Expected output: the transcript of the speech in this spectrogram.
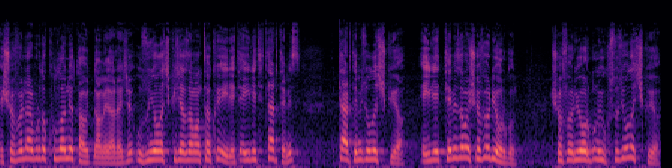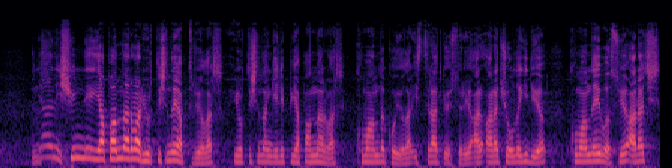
E şoförler burada kullanıyor taahhütnameli aracı. Uzun yola çıkacağı zaman takıyor ehliyeti. Ehliyeti tertemiz. Tertemiz yola çıkıyor. Ehliyet temiz ama şoför yorgun. Şoför yorgun, uykusuz yola çıkıyor. Yani şimdi yapanlar var, yurt dışında yaptırıyorlar. Yurt dışından gelip yapanlar var. Kumanda koyuyorlar, istirahat gösteriyor. Ara- araç yolda gidiyor, kumandayı basıyor. Araç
